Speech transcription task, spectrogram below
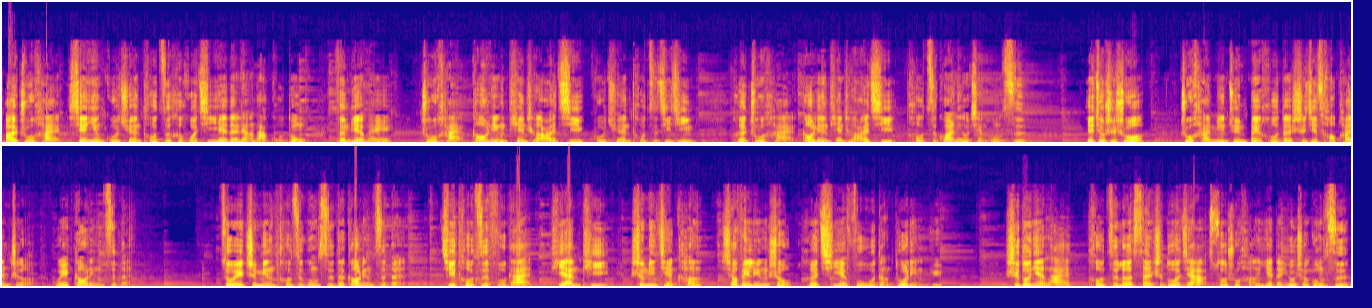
而珠海贤盈股权投资合伙企业的两大股东分别为珠海高瓴天成二期股权投资基金和珠海高瓴天成二期投资管理有限公司。也就是说，珠海明骏背后的实际操盘者为高瓴资本。作为知名投资公司的高瓴资本。其投资覆盖 TMT、生命健康、消费零售和企业服务等多领域，十多年来投资了三十多家所属行业的优秀公司，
